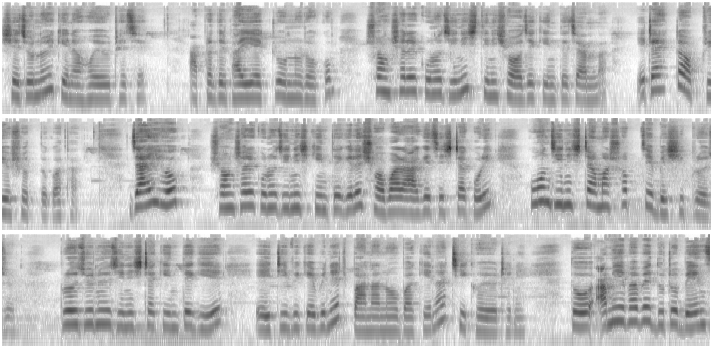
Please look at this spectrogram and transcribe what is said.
সেজন্যই কেনা হয়ে উঠেছে। আপনাদের ভাইয়া একটু অন্যরকম। সংসারের কোনো জিনিস তিনি সহজে কিনতে চান না। এটা একটা অপ্রিয় সত্য কথা। যাই হোক, সংসারে কোনো জিনিস কিনতে গেলে সবার আগে চেষ্টা করি কোন জিনিসটা আমার সবচেয়ে বেশি প্রয়োজন। প্রয়োজনীয় জিনিসটা কিনতে গিয়ে এই টিভি ক্যাবিনেট বানানো বা কেনা ঠিক হয়ে ওঠেনি। তো আমি এভাবে দুটো বেঞ্চ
